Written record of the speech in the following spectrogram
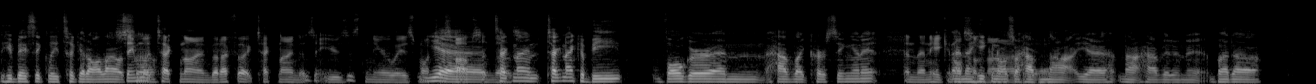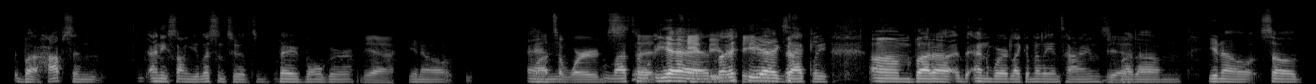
he basically took it all out. same so. with Tech N9ne but i feel like Tech N9ne doesn't use as nearly as much as yeah, hopsin Tech does Nine Tech N9ne could be vulgar and have like cursing in it, and then he can and also then he can not, also have yeah. not yeah not have it in it. But uh, but Hopsin, any song you listen to, it's very vulgar. yeah You know, lots of words lots of yeah can't be like- yeah exactly um but uh the n word like a million times Yeah. but um you know so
